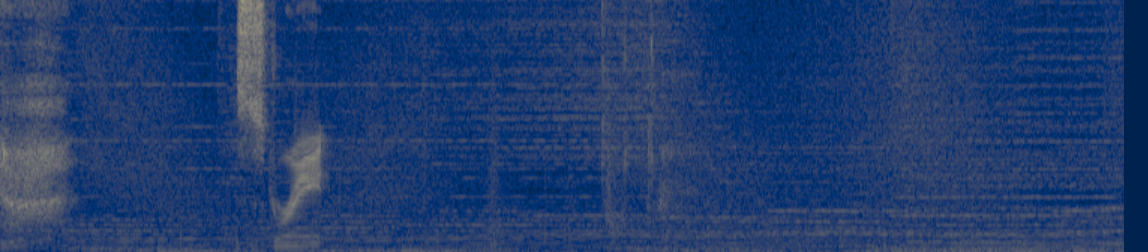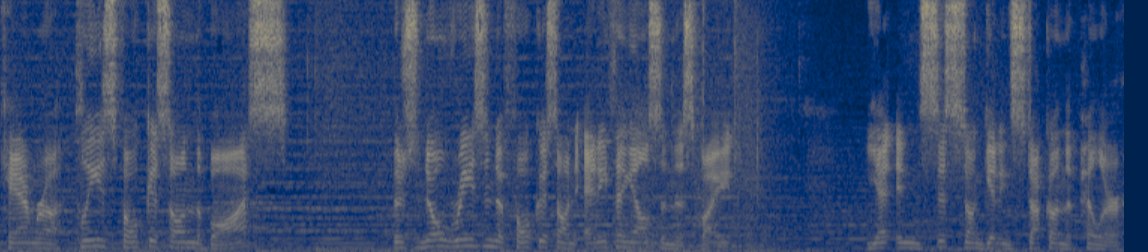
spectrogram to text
this is great. Camera, please focus on the boss. There's no reason to focus on anything else in this fight. Yet insists on getting stuck on the pillar.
